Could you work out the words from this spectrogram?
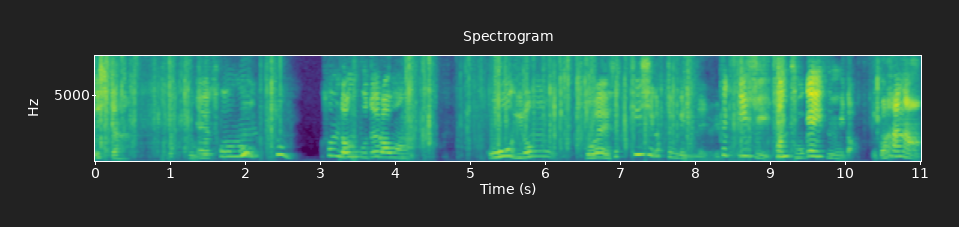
으쌰, 싹둑. 예, 손, 손. 손 너무 부드러워. 오, 이런 거에 스키시 같은 게 있네요. 이렇게. 패키지 전 두 개 있습니다. 이거 하나.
